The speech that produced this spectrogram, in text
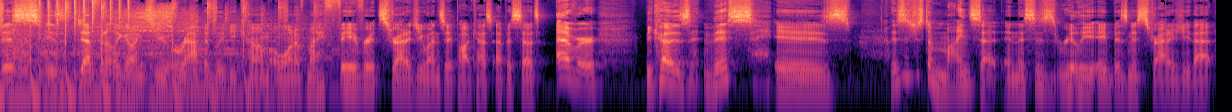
This is definitely going to rapidly become one of my favorite Strategy Wednesday podcast episodes ever because this is this is just a mindset and this is really a business strategy that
